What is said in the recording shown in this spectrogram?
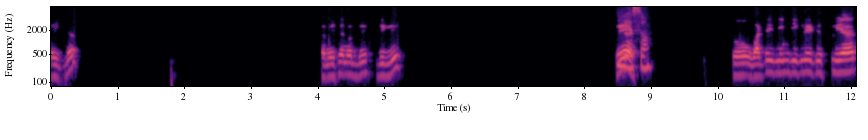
8, no? Summation of this degree? Clear? yes, sir. So what is in degree? It is clear.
